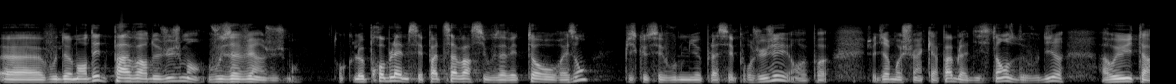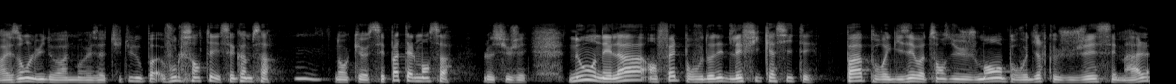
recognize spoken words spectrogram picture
euh, vous demander de ne pas avoir de jugement. Vous avez un jugement. Donc le problème, c'est pas de savoir si vous avez tort ou raison, puisque c'est vous le mieux placé pour juger. On va pas, je veux dire, moi je suis incapable à distance de vous dire ah oui, tu as raison, lui doit avoir une mauvaise attitude ou pas. Vous le sentez, c'est comme ça. Hmm. Donc euh, c'est pas tellement ça le sujet. Nous, on est là en fait pour vous donner de l'efficacité pas pour aiguiser votre sens du jugement, pour vous dire que juger c'est mal. De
